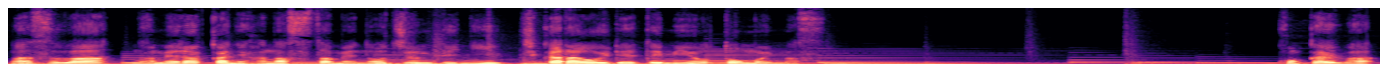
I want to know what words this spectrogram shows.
まずは滑らかに話すための準備に力を入れてみようと思います。今回は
